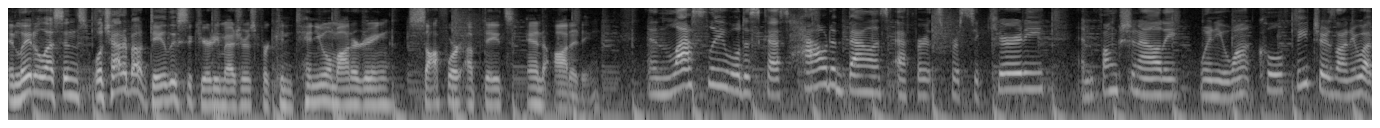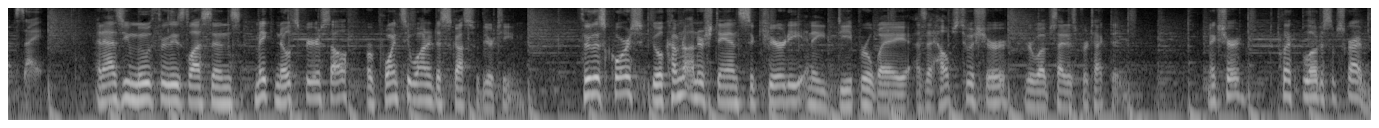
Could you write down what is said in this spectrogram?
In later lessons, we'll chat about daily security measures for continual monitoring, software updates, and auditing. And lastly, we'll discuss how to balance efforts for security and functionality when you want cool features on your website. And as you move through these lessons, make notes for yourself or points you want to discuss with your team. Through this course, you'll come to understand security in a deeper way as it helps to assure your website is protected. Make sure to click below to subscribe.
